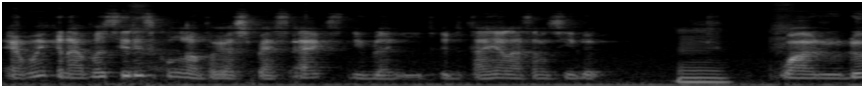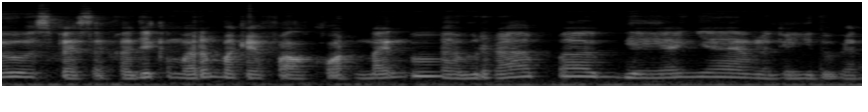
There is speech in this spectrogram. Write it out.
emangnya kenapa sih Riz kok nggak pakai SpaceX? Dibilang gitu. Ditanya lah sama si Kido hmm. waduh do SpaceX aja kemarin pakai Falcon 9 tuh udah berapa biayanya? Bilang kayak gitu kan.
